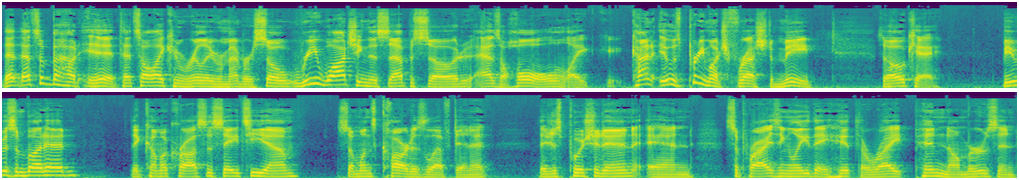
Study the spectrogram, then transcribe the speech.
that that's about it. That's all I can really remember. So rewatching this episode as a whole, like kind of, it was pretty much fresh to me. So okay, Beavis and Butthead, they come across this ATM. Someone's card is left in it. They just push it in, and surprisingly, they hit the right pin numbers, and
